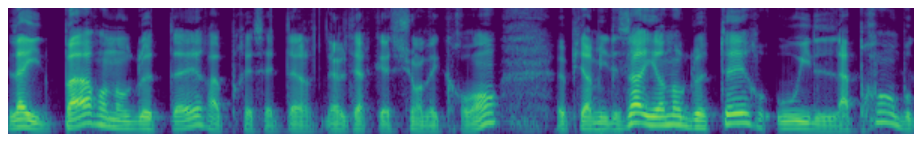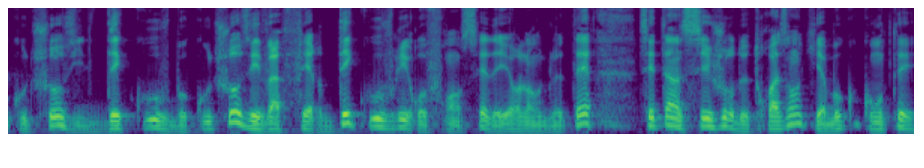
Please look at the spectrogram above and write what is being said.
Là, il part en Angleterre après cette altercation avec Rohan, euh, Pierre Milza, et en Angleterre où il apprend beaucoup de choses, il découvre beaucoup de choses, et va faire découvrir aux Français d'ailleurs l'Angleterre. C'est un séjour de trois ans qui a beaucoup compté.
